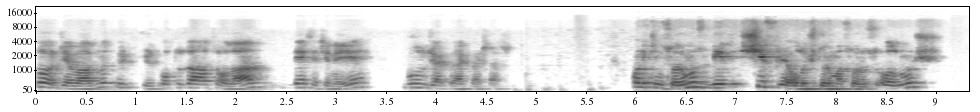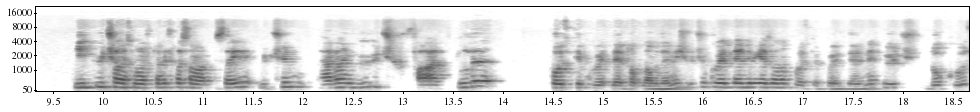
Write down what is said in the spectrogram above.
Doğru cevabımız 336 olan D seçeneği bulunacaktır arkadaşlar. 12. sorumuz bir şifre oluşturma sorusu olmuş. İlk 3 hanesinden oluşturan 3 basamaklı sayı 3'ün herhangi 3 farklı pozitif kuvvetleri toplamı demiş. 3'ün kuvvetlerini bir yazalım pozitif kuvvetlerini. 3, 9,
